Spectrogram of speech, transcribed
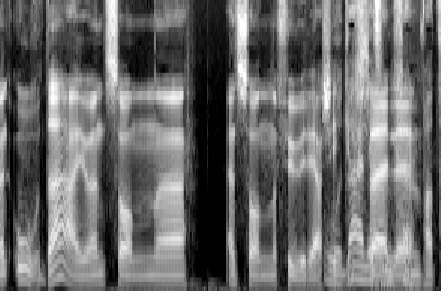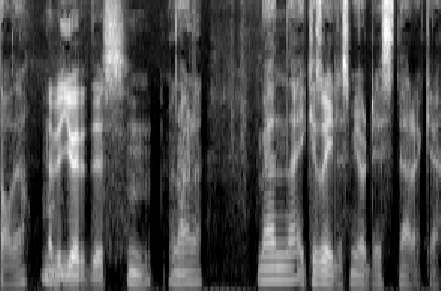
Men Oda er jo en sånn uh, En sånn Oda er liksom Eller, fem fatale, ja. Mm. eller Hjørdis. Mm, hun er det. Men eh, ikke så ille som Hjørdis, det er hun ikke.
